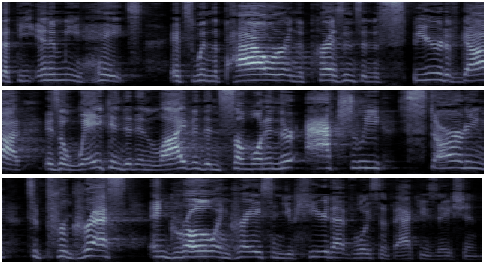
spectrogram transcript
that the enemy hates, it's when the power and the presence and the Spirit of God is awakened and enlivened in someone and they're actually starting to progress and grow in grace and you hear that voice of accusation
